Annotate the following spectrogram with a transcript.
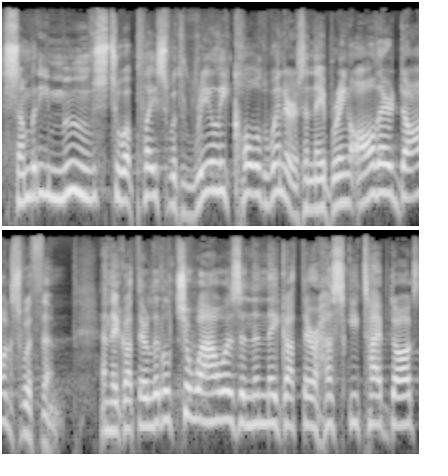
somebody moves to a place with really cold winters and they bring all their dogs with them. And they got their little chihuahuas and then they got their husky type dogs.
